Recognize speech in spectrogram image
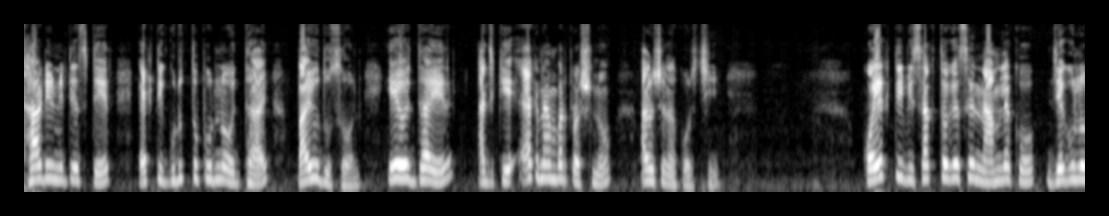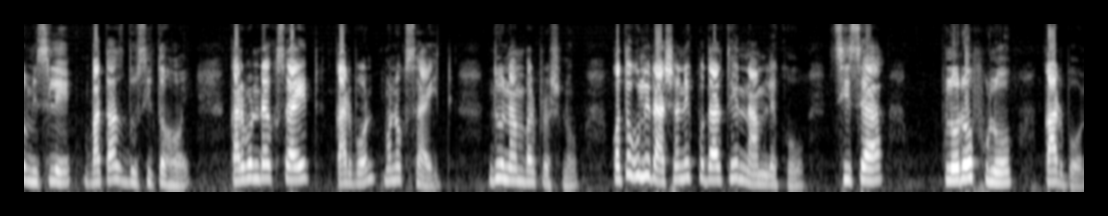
থার্ড ইউনিট টেস্টের একটি গুরুত্বপূর্ণ অধ্যায়, বায়ু দূষণ। এই অধ্যায়ের আজকে এক নাম্বার প্রশ্ন আলোচনা করছি। কয়েকটি বিষাক্ত গ্যাসের নাম লেখো, যেগুলো মিশলে বাতাস দূষিত হয়। Carbon dioxide, carbon monoxide. দু নাম্বার প্রশ্ন। কতগুলি রাসায়নিক পদার্থের নাম লেখো? সীসা, ক্লোরোফ্লো, কার্বন।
